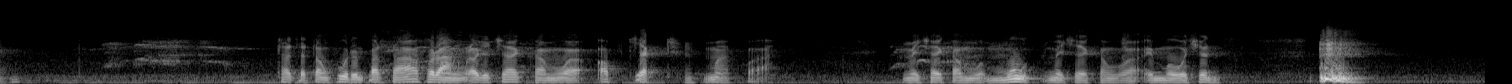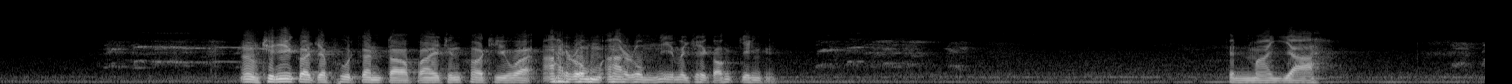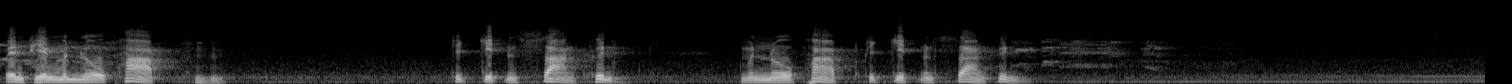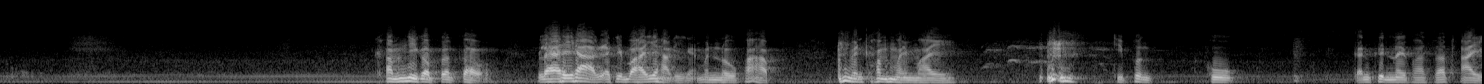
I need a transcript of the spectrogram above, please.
ถ้าจะต้องพูดเป็นภาษาฝรั่ง เราจะใช้คำว่า object มากกว่า ไม่ใช่คำว่า mood ไม่ใช่คำว่า emotion ทีนี้ก็จะพูดกันต่อไปถึงข้อที่ว่า อารมณ์ อารมณ์นี่ไม่ใช่ของจริง เป็นมายา เป็นเพียงมโนภาพ ที่จิตมันสร้างขึ้น มโนภาพที่จิตมันสร้างขึ้น คำนี้ก็ประกอบแปลยากอธิบายยากอีกมันโนภาพ เป็นคำใหม่ ๆ ที่เพิ่งผูก กันขึ้นในภาษาไทย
